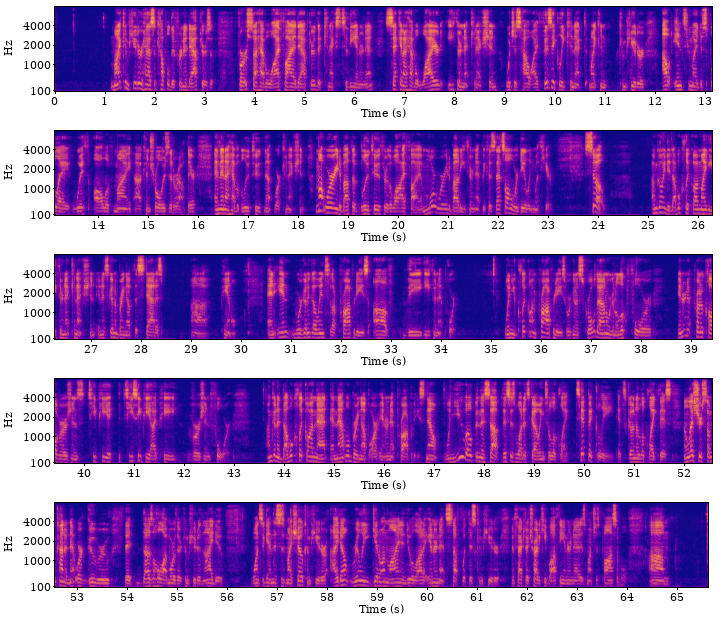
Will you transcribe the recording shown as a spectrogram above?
my computer has a couple different adapters. First, I have a Wi-Fi adapter that connects to the internet. Second, I have a wired Ethernet connection, which is how I physically connect my computer out into my display with all of my uh, controllers that are out there. And then I have a Bluetooth network connection. I'm not worried about the Bluetooth or the Wi-Fi. I'm more worried about Ethernet because that's all we're dealing with here. So, I'm going to double click on my Ethernet connection and it's going to bring up the status uh, panel. And in we're going to go into the properties of the Ethernet port. When you click on properties, we're going to scroll down. We're going to look for Internet Protocol versions TP, TCP IP version 4. I'm going to double click on that and that will bring up our internet properties. Now when you open this up this is what it's going to look like. Typically it's going to look like this unless you're some kind of network guru that does a whole lot more of their computer than I do. Once again this is my show computer. I don't really get online and do a lot of internet stuff with this computer. In fact I try to keep off the internet as much as possible. Um,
